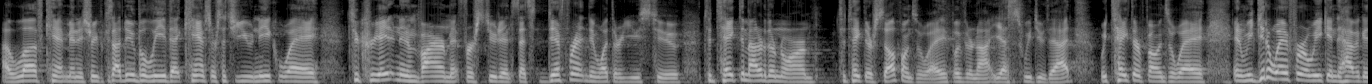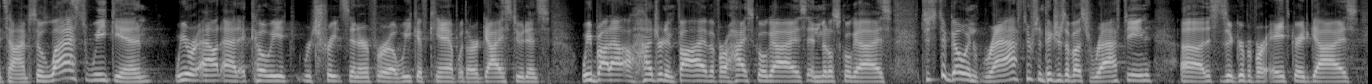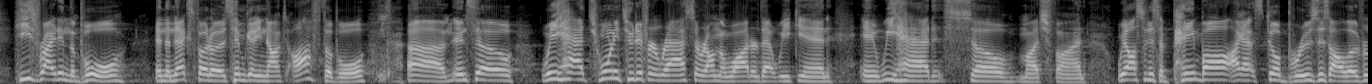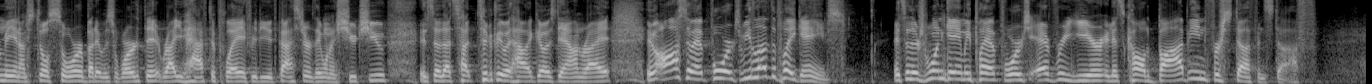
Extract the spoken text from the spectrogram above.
I love camp ministry because I do believe that camps are such a unique way to create an environment for students that's different than what they're used to, to take them out of their norm, to take their cell phones away. Believe it or not, yes, we do that. We take their phones away and we get away for a weekend to have a good time. So last weekend, we were out at Ocoee Retreat Center for a week of camp with our guy students. We brought out 105 of our high school guys and middle school guys just to go and raft. There's some pictures of us rafting. Uh, this is a group of our eighth grade guys. He's riding the bull and the next photo is him getting knocked off the bull. Um, and so we had 22 different rafts around the water that weekend, and we had so much fun. We also did some paintball. I got still bruises all over me, and I'm still sore, but it was worth it, right? You have to play if you're the youth pastor. They want to shoot you. And so that's how, typically how it goes down, right? And also at Forge, we love to play games. And so there's one game we play at Forge every year, and it's called Bobbing for Stuff and Stuff.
